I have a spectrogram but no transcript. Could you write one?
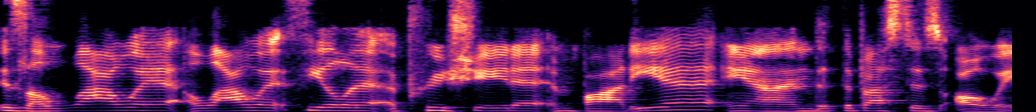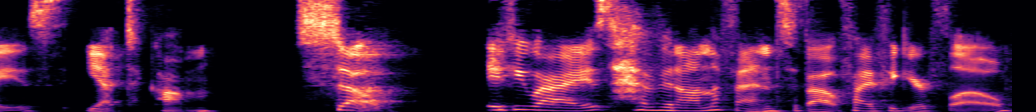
is allow it, allow it, feel it, appreciate it, embody it, and the best is always yet to come. So, if you guys have been on the fence about five figure flow,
